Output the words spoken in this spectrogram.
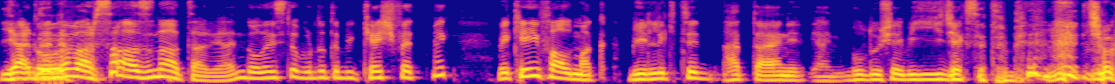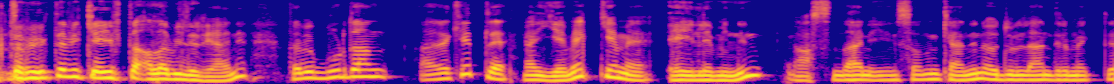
yerde ne varsa ağzına atar yani. Dolayısıyla burada tabii keşfetmek ve keyif almak birlikte hatta yani yani bulduğu şey bir yiyecekse tabii çok da büyük de bir keyif de alabilir yani. Tabii buradan hareketle yani yemek yeme eyleminin aslında hani insanın kendini ödüllendirmekte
